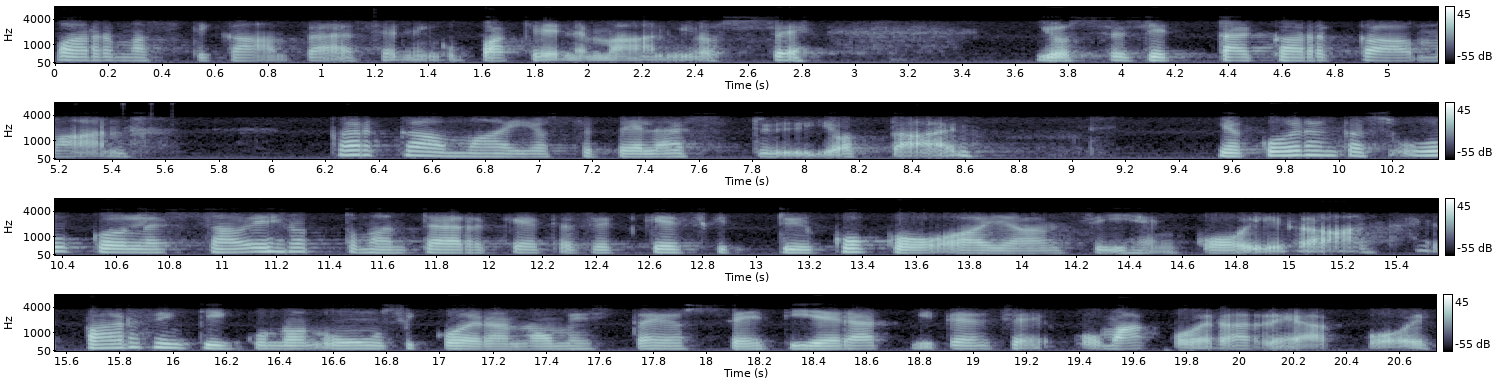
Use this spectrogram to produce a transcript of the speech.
varmastikaan pääse niin pakenemaan, jos se, jos se sitten, tai karkaamaan, karkaamaan, jos se pelästyy jotain. Ja koiran kanssa ulkoillessa on ehdottoman tärkeää, että se keskittyy koko ajan siihen koiraan. Et varsinkin kun on uusi koiran omista, jos ei tiedä, miten se oma koira reagoi,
